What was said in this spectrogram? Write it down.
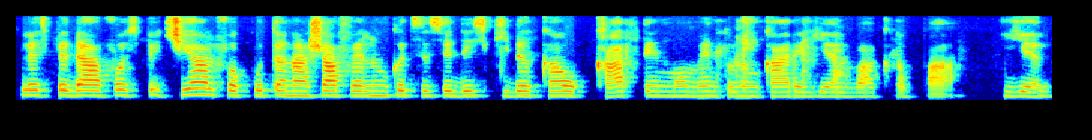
lespedea a fost special făcută în așa fel încât să se deschidă ca o carte în momentul în care el va crăpa el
